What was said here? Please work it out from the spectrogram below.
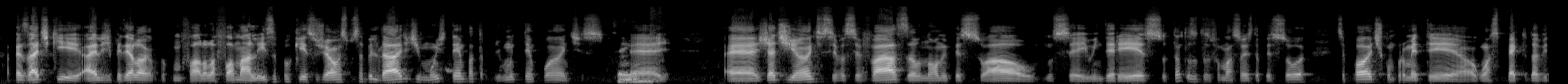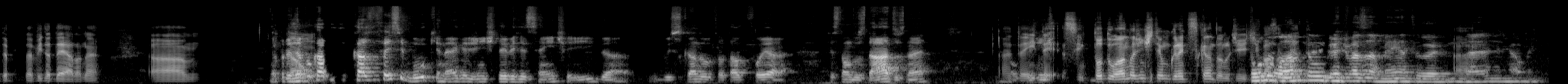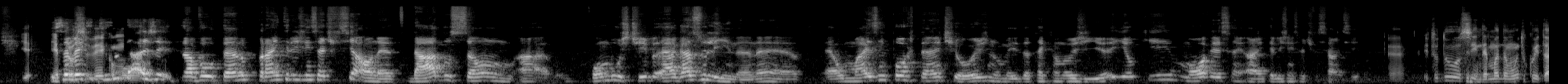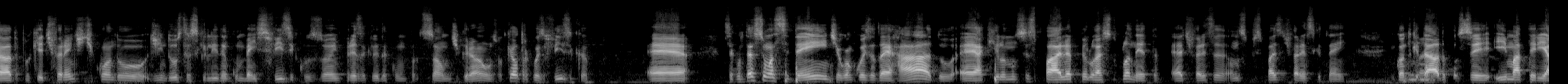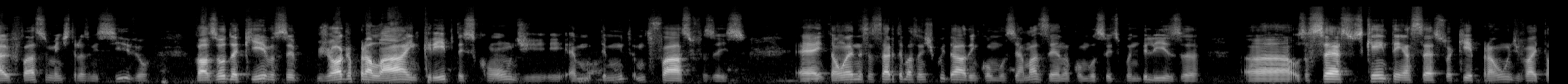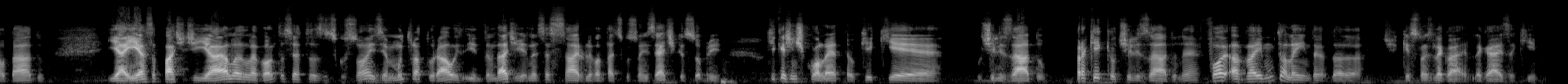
apesar de que a LGPD, ela, como falo, ela formaliza porque isso já é uma responsabilidade de muito tempo, de muito tempo antes. É, é, já adiante, se você vaza o nome pessoal, não sei, o endereço, tantas outras informações da pessoa, você pode comprometer algum aspecto da vida, da vida dela, né? Um, então... Por exemplo, o caso, o caso, do Facebook, né, que a gente teve recente aí, da, do escândalo total que foi a questão dos dados, né? Ah, tem, gente... assim, todo ano a gente tem um grande escândalo de, de Todo vazamento. ano tem um grande vazamento, ah. né? Realmente. E, e, é você vê que como... tá, tá voltando para a inteligência artificial, né? Dados são a, combustível, é a gasolina, né? É o mais importante hoje no meio da tecnologia e é o que move a inteligência artificial em si. É. E tudo assim demanda muito cuidado, porque diferente de quando de indústrias que lidam com bens físicos ou empresa que lida com produção de grãos, qualquer outra coisa física, é, se acontece um acidente, alguma coisa dá errado, é, aquilo não se espalha pelo resto do planeta. É a diferença, uma das principais diferenças que tem. Enquanto que dado por ser imaterial e facilmente transmissível, vazou daqui, você joga para lá, encripta, esconde. É muito, é muito, fácil fazer isso. É, então é necessário ter bastante cuidado em como você armazena, como você disponibiliza uh, os acessos, quem tem acesso a quê, para onde vai tal dado. E aí essa parte de IA, ela levanta certas discussões, e é muito natural, e na verdade é necessário levantar discussões éticas sobre o que, que a gente coleta, o que, que é utilizado, para que, que é utilizado, né? Vai muito além da, da, de questões legais, legais aqui.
